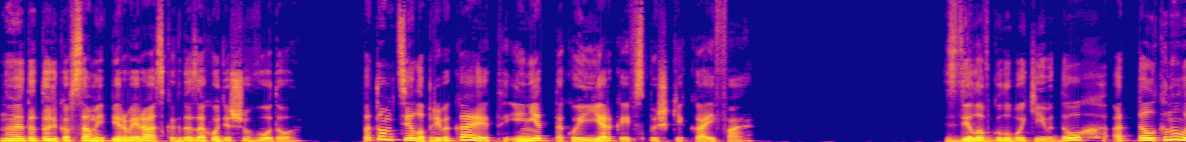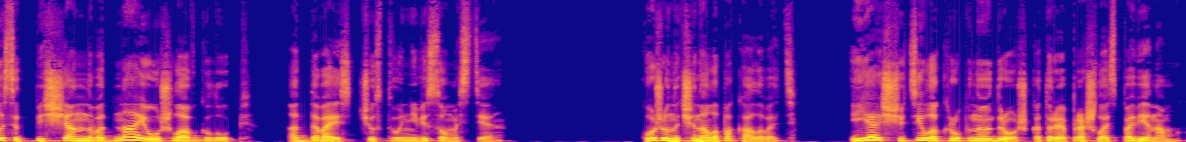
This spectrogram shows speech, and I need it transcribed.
Но это только в самый первый раз, когда заходишь в воду. Потом тело привыкает, и нет такой яркой вспышки кайфа. Сделав глубокий вдох, оттолкнулась от песчаного дна и ушла вглубь, отдаваясь чувству невесомости. Кожу начинала покалывать и я ощутила крупную дрожь, которая прошлась по венам.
